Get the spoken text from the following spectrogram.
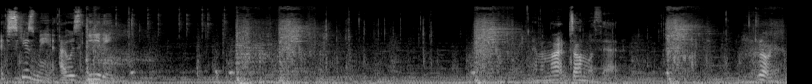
Excuse me, I was eating. And I'm not done with that. Get over here.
